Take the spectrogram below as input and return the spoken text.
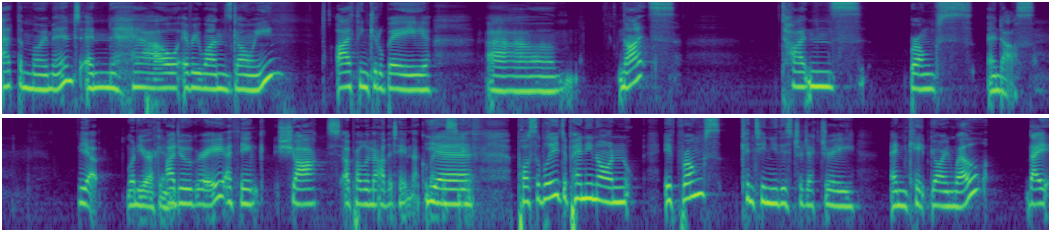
at the moment and how everyone's going, I think it'll be um, Knights, Titans, Bronx, and us. Yeah, What do you reckon? I do agree. I think Sharks are probably my other team that could make a yeah, sniff. possibly depending on if Bronx continue this trajectory and keep going well. They,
